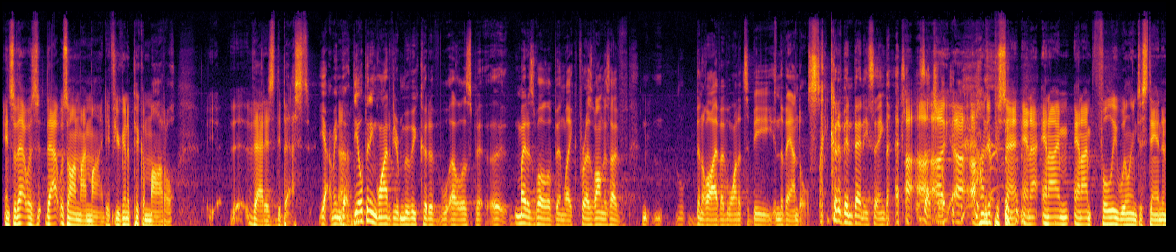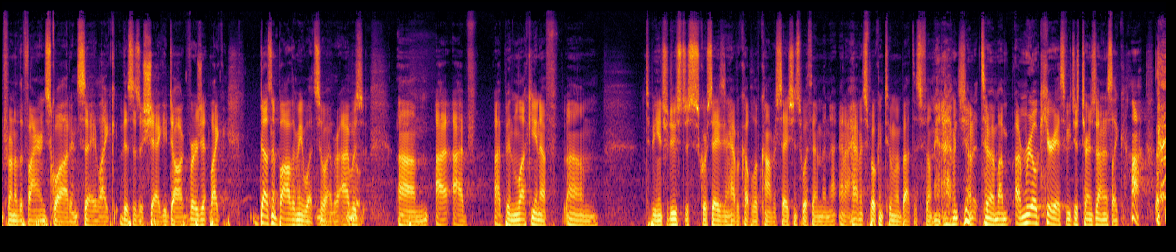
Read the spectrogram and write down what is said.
And so that was that was on my mind. If you're going to pick a model, that is the best. Yeah, I mean, the, um, the opening line of your movie could have well as been, uh, might as well have been like, for as long as I've been alive, I've wanted to be in the Vandals. It could have been Benny saying that. Uh, uh, a uh, a hundred percent, and I, and I'm and I'm fully willing to stand in front of the firing squad and say like this is a Shaggy Dog version. Like, doesn't bother me whatsoever. I mm-hmm. was, um, I, I've I've been lucky enough um, to be introduced to Scorsese and have a couple of conversations with him. And I, and I haven't spoken to him about this film yet. I haven't shown it to him. I'm, I'm real curious if he just turns around and is like, huh,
